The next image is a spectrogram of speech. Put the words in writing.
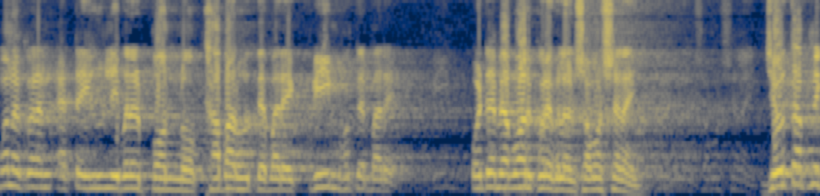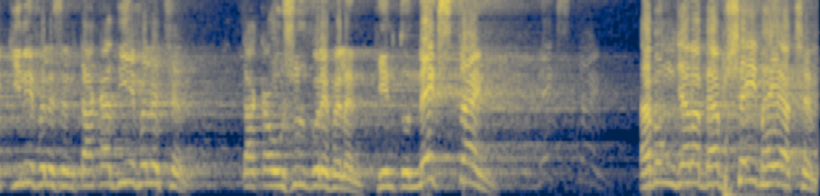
মনে করেন একটা ইউনিলিভারের পণ্য, খাবার হতে পারে ক্রিম হতে পারে ওটা ব্যবহার করে ফেলেন, সমস্যা নাই। যেহেতু আপনি কিনে ফেলেছেন, টাকা দিয়ে ফেলেছেন, টাকা উসুল করে ফেলেন, কিন্তু নেক্সট টাইম এবং যারা ব্যবসায়ী ভাই আছেন,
